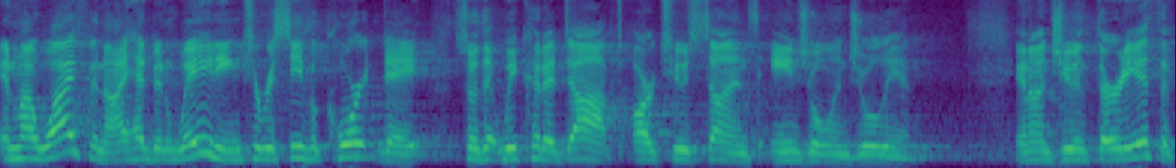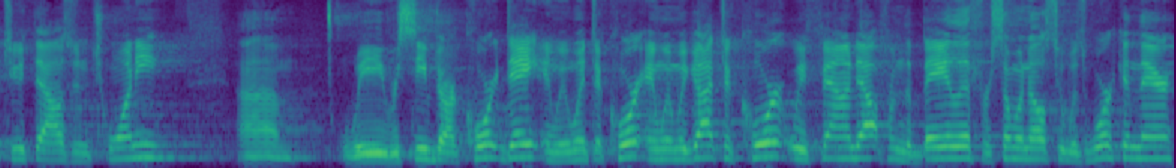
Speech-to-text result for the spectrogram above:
And my wife and I had been waiting to receive a court date so that we could adopt our two sons, Angel and Julian. And on June 30th of 2020, um, we received our court date and we went to court. And when we got to court, we found out from the bailiff or someone else who was working there,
